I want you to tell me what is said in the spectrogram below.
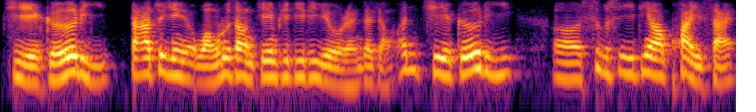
解隔离，大家最近网络上今天 PTT 有人在讲，啊，解隔离，呃，是不是一定要快筛？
